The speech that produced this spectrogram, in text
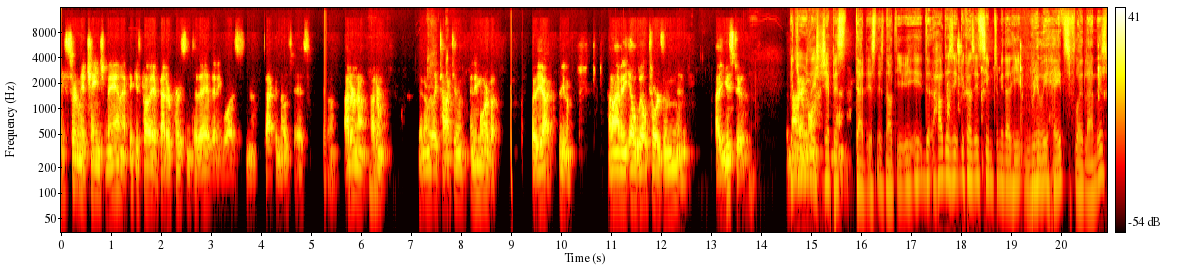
he's certainly a changed man. I think he's probably a better person today than he was, you know, back in those days. So I don't know. I don't. I don't really talk to him anymore, but but yeah, you know, I don't have any ill will towards him, and I used to. But your anymore. relationship is dead. Is is not. you- he- he- How does he? Because it seemed to me that he really hates Floyd Landis,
